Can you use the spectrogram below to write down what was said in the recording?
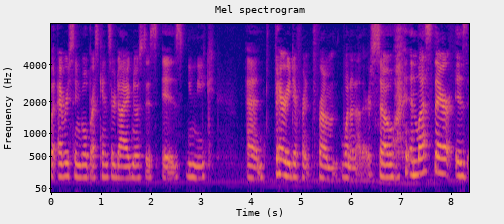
but every single breast cancer diagnosis is unique and very different from one another. So unless there is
